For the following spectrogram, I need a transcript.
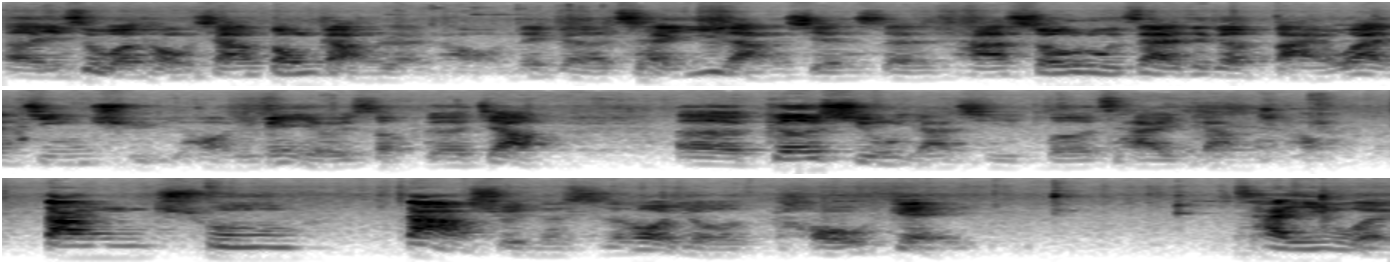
呃，也是我同乡东港人哦，那个陈一郎先生，他收录在这个百万金曲哦里面有一首歌叫呃歌雄雅琪博猜港哦。当初大选的时候有投给蔡英文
